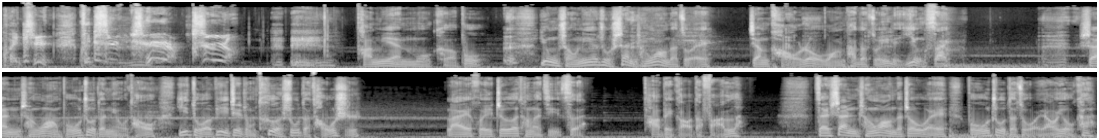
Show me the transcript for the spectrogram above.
快吃，快吃，吃啊，吃啊！他面目可怖，用手捏住单成旺的嘴。将烤肉往他的嘴里硬塞，单成旺不住的扭头以躲避这种特殊的投食，来回折腾了几次，他被搞得烦了，在单成旺的周围不住的左摇右看，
